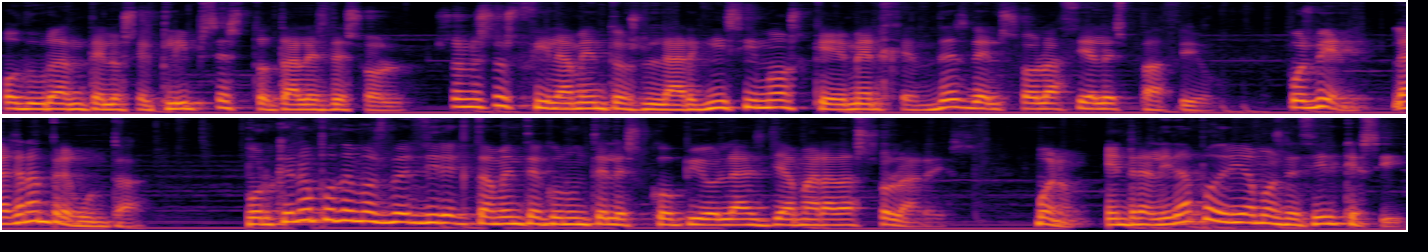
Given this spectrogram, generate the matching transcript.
o durante los eclipses totales de Sol. Son esos filamentos larguísimos que emergen desde el Sol hacia el espacio. Pues bien, la gran pregunta, ¿por qué no podemos ver directamente con un telescopio las llamaradas solares? Bueno, en realidad podríamos decir que sí,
